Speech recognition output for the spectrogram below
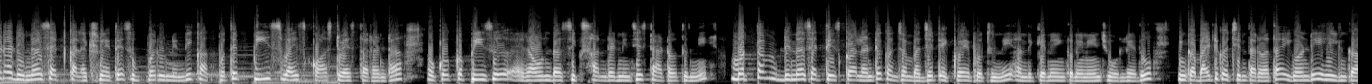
ఇక్కడ డిన్నర్ సెట్ కలెక్షన్ అయితే సూపర్ ఉండింది. కాకపోతే పీస్ వైస్ కాస్ట్ వేస్తారంట. ఒక్కొక్క పీస్ అరౌండ్ సిక్స్ హండ్రెడ్ నుంచి స్టార్ట్ అవుతుంది. మొత్తం డిన్నర్ సెట్ తీసుకోవాలంటే కొంచెం బడ్జెట్ ఎక్కువ అయిపోతుంది అందుకనే ఇంకా నేనేం చూడలేదు. ఇంకా బయటకు వచ్చిన తర్వాత ఇగోండి ఇంకా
